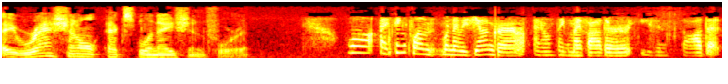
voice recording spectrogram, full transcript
a rational explanation for it? Well, I think when when I was younger, I don't think my father even saw that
